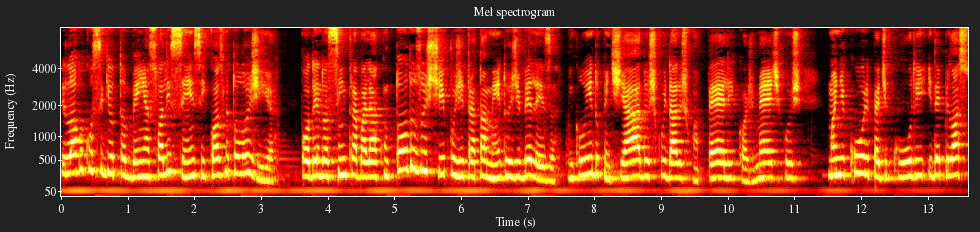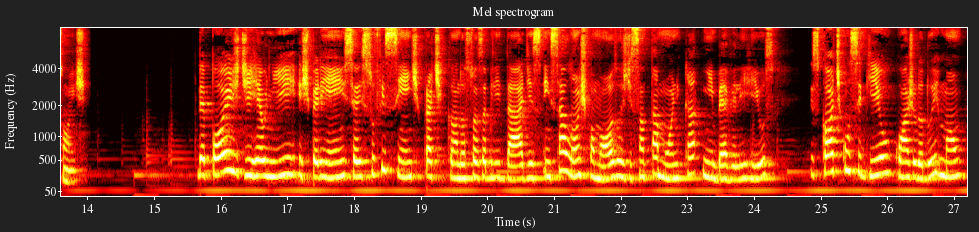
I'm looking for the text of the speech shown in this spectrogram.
e logo conseguiu também a sua licença em cosmetologia, podendo assim trabalhar com todos os tipos de tratamentos de beleza, incluindo penteados, cuidados com a pele, cosméticos, manicure, pedicure e depilações. Depois de reunir experiências suficientes praticando as suas habilidades em salões famosos de Santa Mônica e em Beverly Hills, Scott conseguiu, com a ajuda do irmão,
